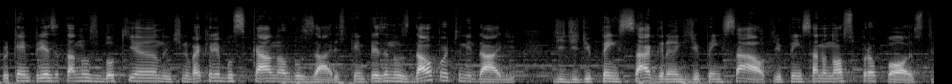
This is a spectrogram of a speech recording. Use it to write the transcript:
porque a empresa está nos bloqueando, a gente não vai querer buscar novos áreas, porque a empresa nos dá oportunidade de, de, de, pensar grande, de pensar alto, de pensar no nosso propósito.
